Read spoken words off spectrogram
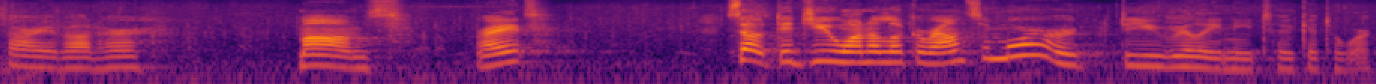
Sorry about her. Mom's, right? So, did you want to look around some more, or do you really need to get to work?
